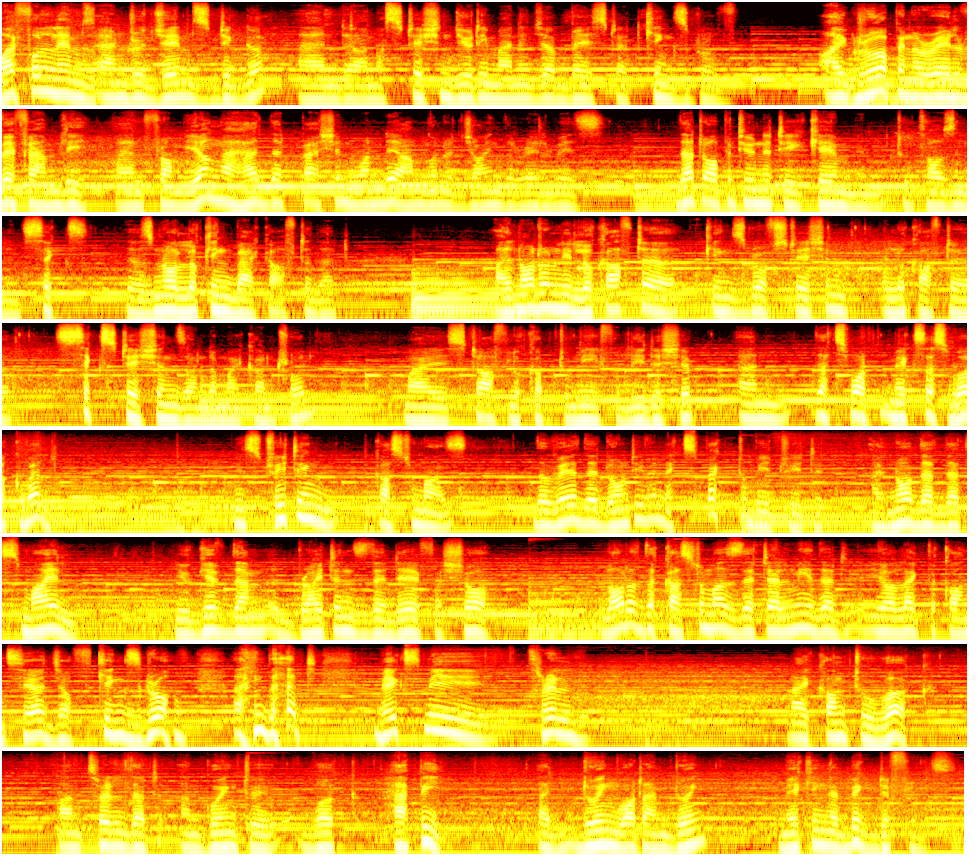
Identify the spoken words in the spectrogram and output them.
My full name is Andrew James Digger and I'm a station duty manager based at Kingsgrove. I grew up in a railway family and from young I had that passion one day I'm going to join the railways. That opportunity came in 2006. There was no looking back after that. I not only look after Kingsgrove station, I look after six stations under my control. My staff look up to me for leadership and that's what makes us work well means treating customers the way they don't even expect to be treated. I know that that smile you give them, it brightens their day for sure. A lot of the customers, they tell me that you're like the concierge of Kingsgrove and that makes me thrilled. When I come to work, I'm thrilled that I'm going to work happy at doing what I'm doing, making a big difference.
